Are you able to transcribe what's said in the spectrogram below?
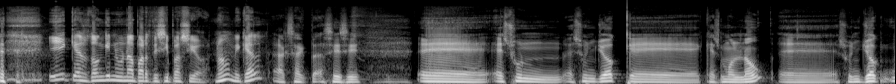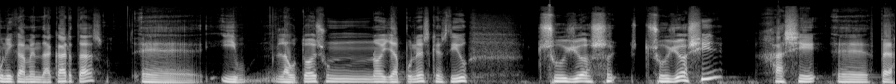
I que ens donguin una participació, no, Miquel? Exacte, sí, sí. Eh, és, un, és un joc que, que és molt nou, eh, és un joc únicament de cartes eh, i l'autor és un noi japonès que es diu Tsuyoshi, Tsuyoshi Hashi... Eh, espera,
